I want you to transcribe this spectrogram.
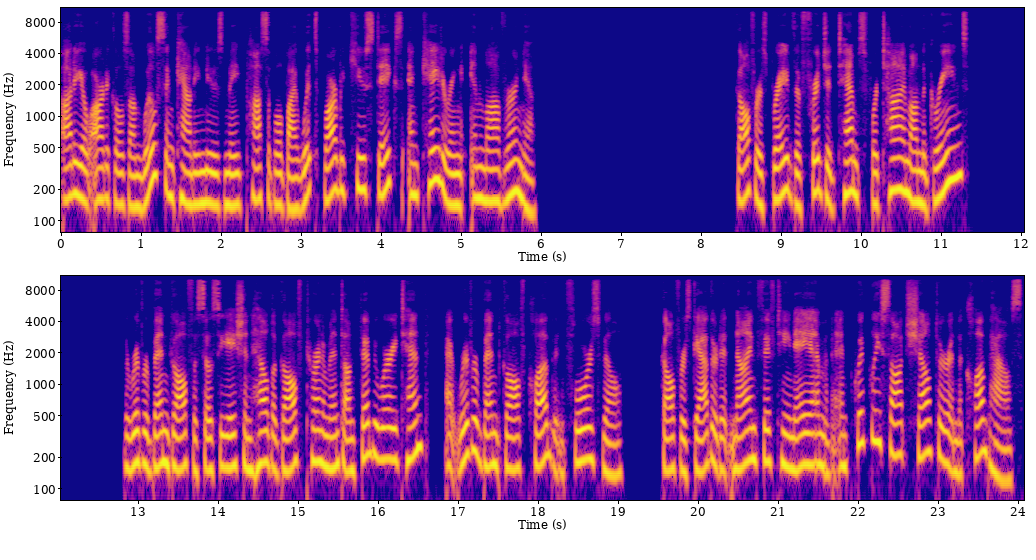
Audio articles on Wilson County News made possible by Witt's Barbecue Steaks and Catering in La Vernia. Golfers brave the frigid temps for time on the greens. The Riverbend Golf Association held a golf tournament on February 10th at Riverbend Golf Club in Floresville. Golfers gathered at 9:15 a.m. and quickly sought shelter in the clubhouse.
